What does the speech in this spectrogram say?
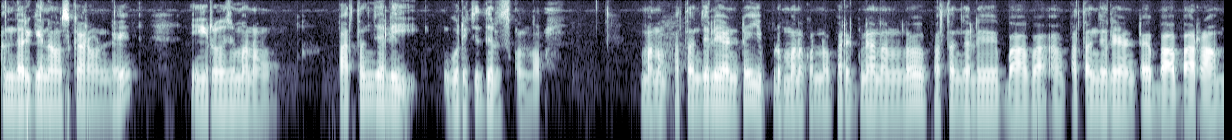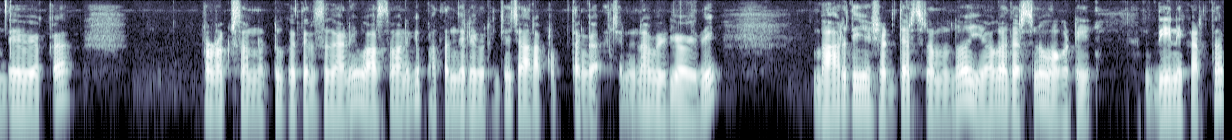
అందరికీ నమస్కారం అండి. ఈరోజు మనం పతంజలి గురించి తెలుసుకుందాం. మనం పతంజలి అంటే ఇప్పుడు మనకున్న పరిజ్ఞానంలో పతంజలి బాబా పతంజలి అంటే బాబా రామ్‌దేవ్ యొక్క ప్రొడక్ట్స్ అన్నట్టు తెలుసు కానీ వాస్తవానికి పతంజలి గురించి చాలా క్లుప్తంగా చిన్న వీడియో ఇది. భారతీయ షడ్‌దర్శనంలో యోగ దర్శనం ఒకటి. దీని కర్త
